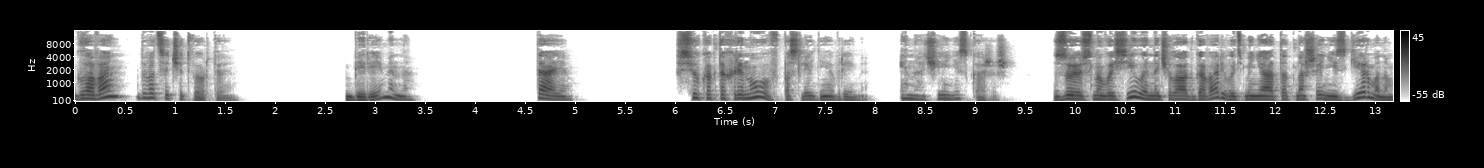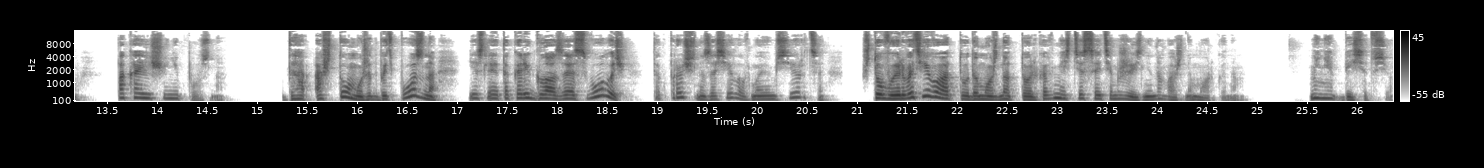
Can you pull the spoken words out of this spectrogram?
Глава двадцать четвертая. Беременна? Тая. Все как-то хреново в последнее время. Иначе и не скажешь. Зоя с новой силой начала отговаривать меня от отношений с Германом, пока еще не поздно. Да, а что может быть поздно, если эта кореглазая сволочь так прочно засела в моем сердце, что вырвать его оттуда можно только вместе с этим жизненно важным органом. Меня бесит все.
